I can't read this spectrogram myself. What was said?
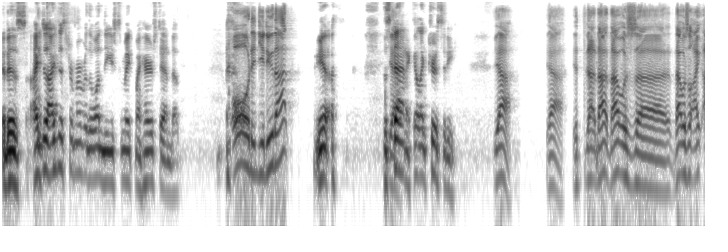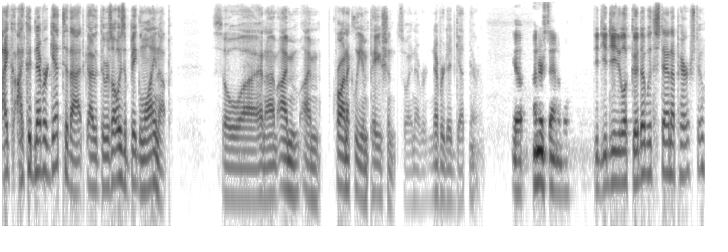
It is. I, I just remember the one that used to make my hair stand up. Oh, did you do that? Yeah. The Yeah. static electricity. Yeah, yeah. It, that, that that was uh, that was I, I I could never get to that. I, there was always a big lineup. So uh, and I'm I'm I'm chronically impatient, so I never never did get there. Yeah, understandable. Did you did you look good with stand up hair, Stu?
